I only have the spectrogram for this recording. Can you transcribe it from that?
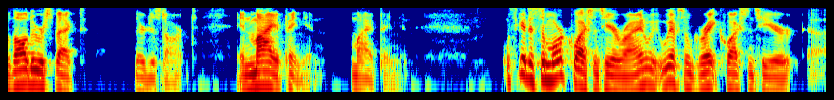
with all due respect, there just aren't, in my opinion. My opinion. Let's get to some more questions here, Ryan. We, we have some great questions here. Uh,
